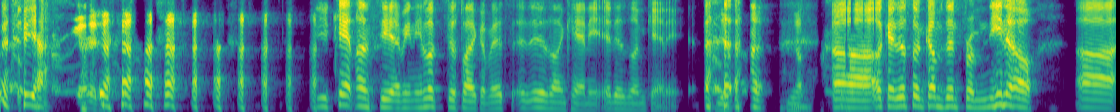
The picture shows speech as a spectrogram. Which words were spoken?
yeah, you can't unsee it. I mean, he looks just like him. It's it is uncanny. It is uncanny. Yep. Yep. Uh, okay, this one comes in from Nino uh,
